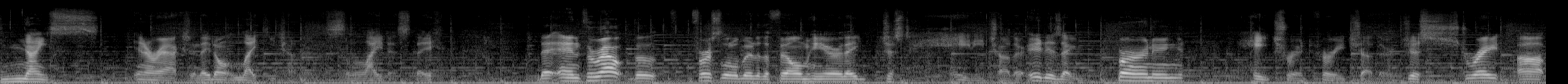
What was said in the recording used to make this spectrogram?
nice interaction. They don't like each other the slightest. They, they and throughout the first little bit of the film here, they just hate each other. It is a burning hatred for each other. Just straight up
